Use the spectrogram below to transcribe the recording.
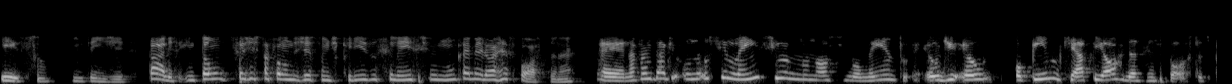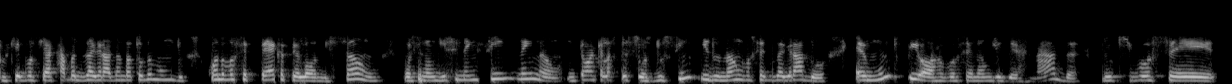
Isso. Entendi. Thales, então, se a gente está falando de gestão de crise, o silêncio nunca é a melhor resposta, né? É, na verdade, o, o silêncio no nosso momento, eu, eu opino que é a pior das respostas, porque você acaba desagradando a todo mundo. Quando você peca pela omissão, você não disse nem sim nem não. Então, aquelas pessoas do sim e do não você desagradou. É muito pior você não dizer nada do que você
